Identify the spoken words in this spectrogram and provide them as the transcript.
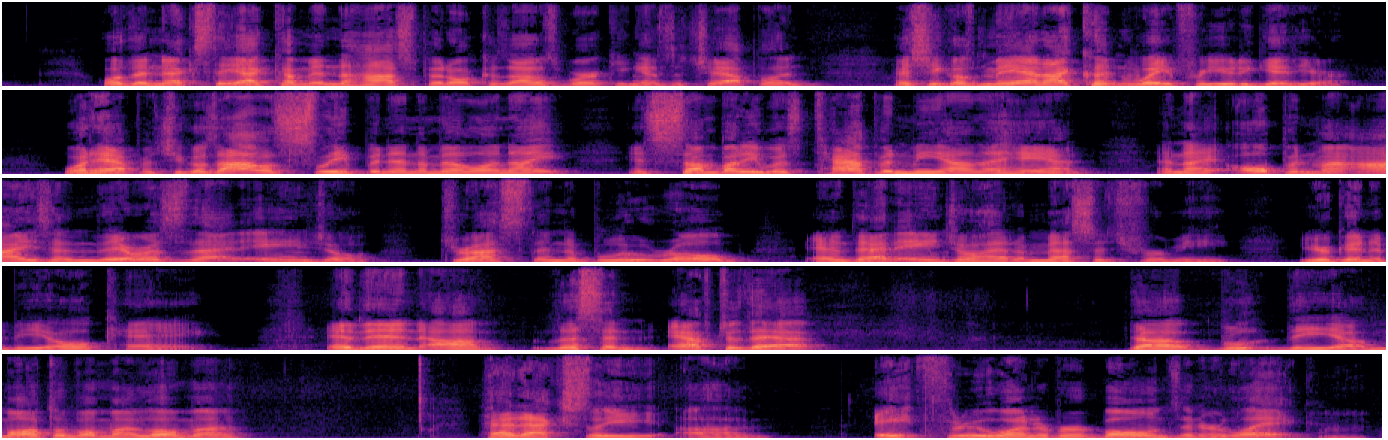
Well, the next day I come in the hospital because I was working as a chaplain, and she goes, man, I couldn't wait for you to get here. What happened? She goes, I was sleeping in the middle of the night and somebody was tapping me on the hand. And I opened my eyes and there was that angel dressed in a blue robe. And that angel had a message for me You're going to be okay. And then, um, listen, after that, the, the uh, multiple myeloma had actually uh, ate through one of her bones in her leg. Mm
